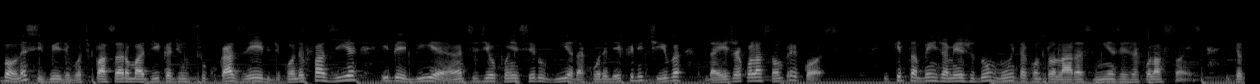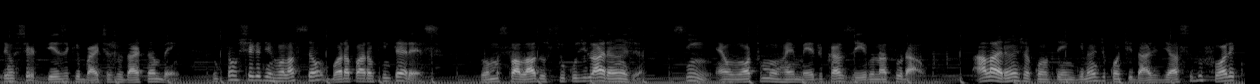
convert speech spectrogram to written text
Bom, nesse vídeo eu vou te passar uma dica de um suco caseiro de quando eu fazia e bebia antes de eu conhecer o guia da cura definitiva da ejaculação precoce e que também já me ajudou muito a controlar as minhas ejaculações e que eu tenho certeza que vai te ajudar também. Então chega de enrolação, bora para o que interessa. Vamos falar do suco de laranja. Sim, é um ótimo remédio caseiro natural. A laranja contém grande quantidade de ácido fólico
